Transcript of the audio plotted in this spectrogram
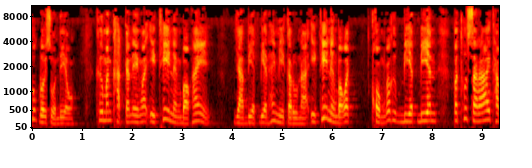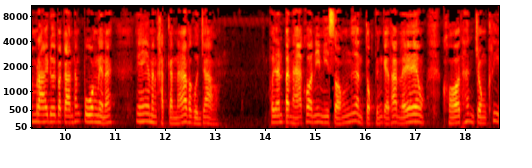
ทุกโดยส่วนเดียว คือมันขัดกันเองว่าอีกที่หนึ่งบอกให้อย่าเบียดเบียนให้มีกรุณา อีกที่หนึ่งบอกว่าข่มก็คือเบียดเบียนประทุษร้ายทำลายโดยประการทั้งปวงเนี่ยนะเอ๊มันขัดกันนะพระคุณเจ้า เพราะฉะนั้นปัญหาข้อนี้มีสองเงื่อนตกถึงแก่ท่านแล้ว ขอท่านจงคลี่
